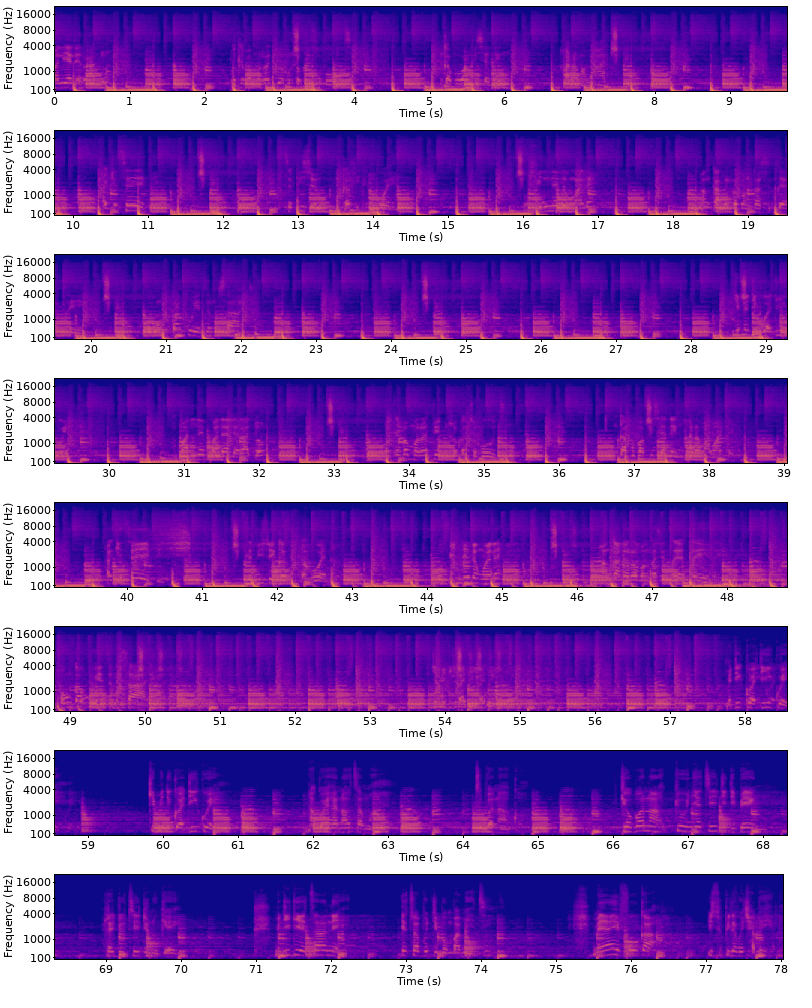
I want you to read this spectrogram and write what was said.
Balearic ke o nyetse didibeng re dutse dinokeng. Medidi etsane e tswa bodibong ba metsi. Meya e foka? E supile botšhabela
